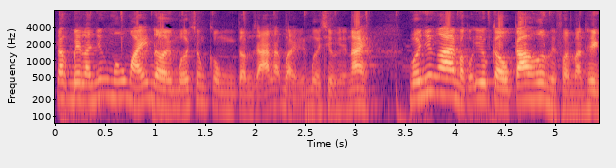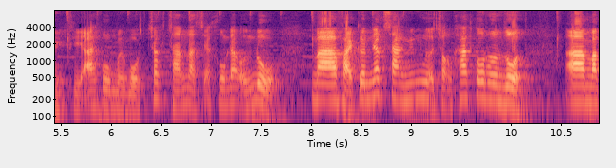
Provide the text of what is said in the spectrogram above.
đặc biệt là những mẫu máy đời mới trong cùng tầm giá là 7 đến 10 triệu hiện nay. Với những ai mà có yêu cầu cao hơn về phần màn hình thì iPhone 11 chắc chắn là sẽ không đáp ứng đủ mà phải cân nhắc sang những lựa chọn khác tốt hơn rồi. À mà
